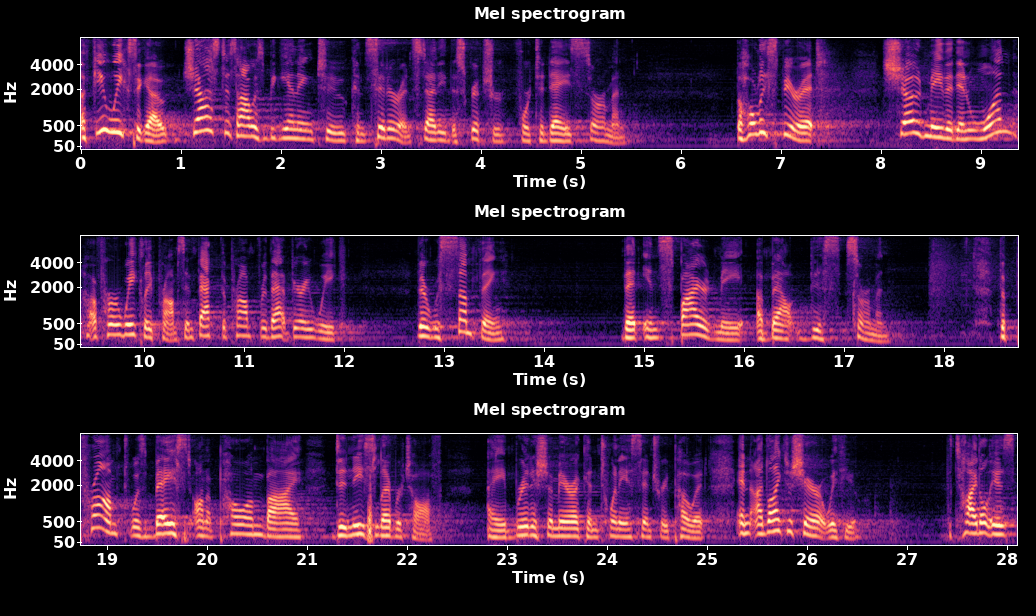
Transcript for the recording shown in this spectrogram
a few weeks ago, just as I was beginning to consider and study the scripture for today's sermon, the Holy Spirit showed me that in one of her weekly prompts, in fact, the prompt for that very week, there was something that inspired me about this sermon. The prompt was based on a poem by Denise Levertov, a British American 20th century poet, and I'd like to share it with you. The title is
